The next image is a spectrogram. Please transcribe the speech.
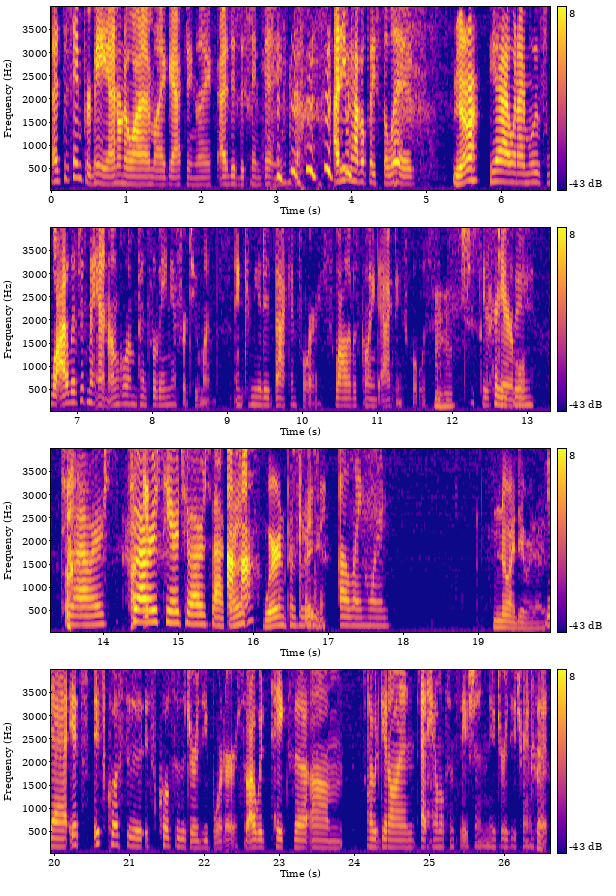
That's the same for me. I don't know why I'm like acting like I did the same thing. I didn't even have a place to live. Yeah. Yeah, when I moved, well, I lived with my aunt and uncle in Pennsylvania for two months and commuted back and forth while I was going to acting school. It was hmm just It was crazy. terrible. Two hours. Two hours here, two hours back, right? uh huh. Where in Pennsylvania? Uh, Langhorne. No idea where that is. Yeah, it's it's close to it's close to the Jersey border. So I would take the um I would get on at Hamilton Station, New Jersey Transit,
